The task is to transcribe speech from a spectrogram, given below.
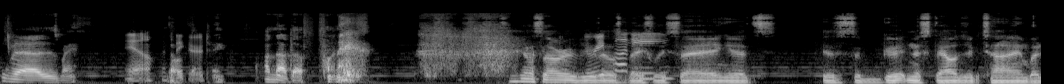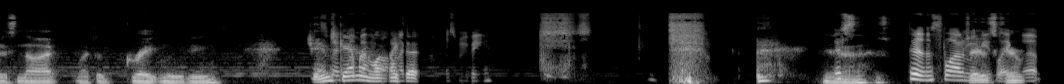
Yeah, it is me. Yeah, I No, figured. I'm not that funny. I saw a review Very that was funny. basically saying it's It's a good nostalgic time, but it's not like a great movie. James Cameron out liked it. This movie. Yeah. There's- There's a lot of James movies like that.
